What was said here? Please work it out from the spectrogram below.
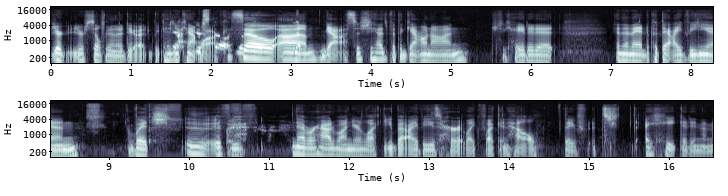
you're you're still gonna do it because you can't walk. still- so still- yeah. um yeah, so she had to put the gown on. She hated it, and then they had to put the IV in, which ugh, if you've never had one, you're lucky. But IVs hurt like fucking hell. They've it's I hate getting an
